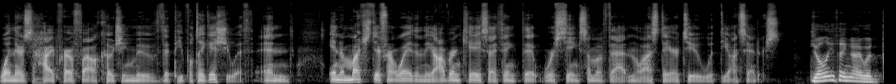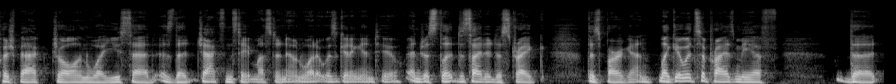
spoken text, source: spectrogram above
when there's a high profile coaching move that people take issue with. And in a much different way than the Auburn case, I think that we're seeing some of that in the last day or two with Deion Sanders. The only thing I would push back, Joel, on what you said is that Jackson State must have known what it was getting into and just decided to strike this bargain. Like it would surprise me if the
